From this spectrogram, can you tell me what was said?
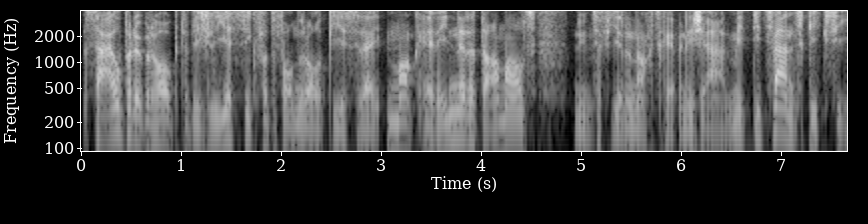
selber überhaupt an die Schließung der von Roll Gießerei mag erinnern. Damals, 1984, eben, war er Mitte 20 gewesen.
